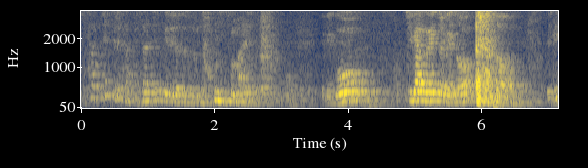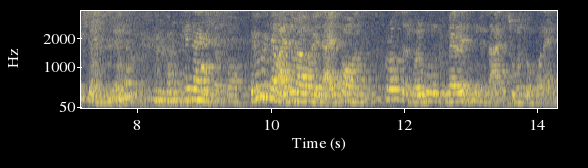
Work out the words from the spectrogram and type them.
사 책들이 다 비싼 책들이어서 좀 돈이 좀 많이 들었고 그리고 지각을 그래서 택시 영수증 세 장이 있었고 그리고 이제 마지막으로 이제 아이폰 6 플러스를 결국은 구매를 했습니다. 아주 좋은 조건에.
